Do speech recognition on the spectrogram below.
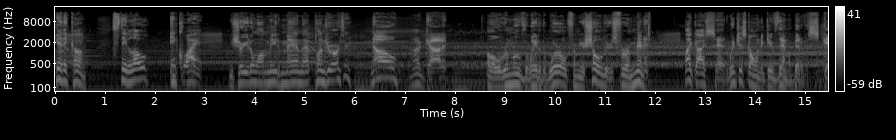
Here they come. Stay low and quiet. You sure you don't want me to man that plunger, Arthur? No, I got it. Oh, remove the weight of the world from your shoulders for a minute. Like I said, we're just going to give them a bit of a scare.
